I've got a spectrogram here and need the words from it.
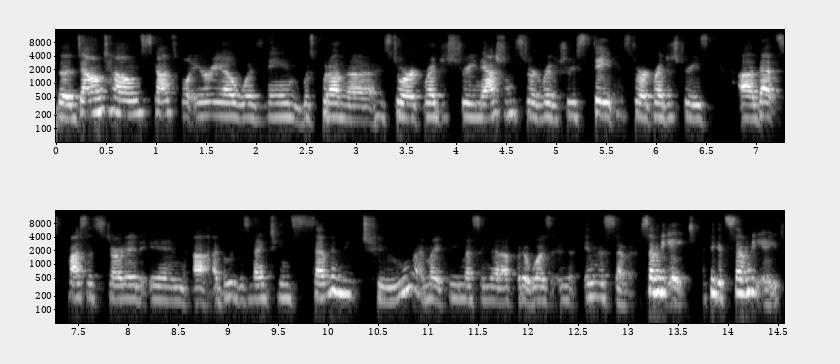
the downtown Scottsville area was named, was put on the historic registry, National Historic Registry, state historic registries. Uh, that process started in, uh, I believe it was 1972. I might be messing that up, but it was in, in the seven, 78. I think it's 78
